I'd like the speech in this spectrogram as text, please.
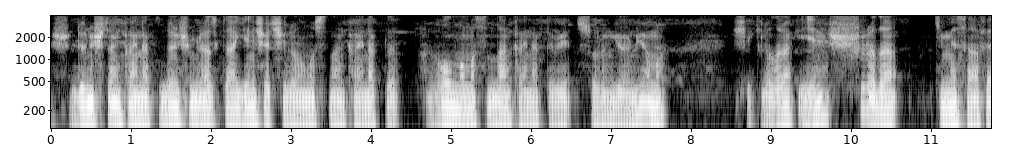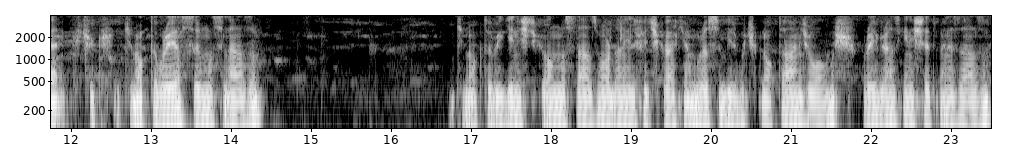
şu dönüşten kaynaklı dönüşüm birazcık daha geniş açıyla olmasından kaynaklı olmamasından kaynaklı bir sorun görünüyor ama şekil olarak iyi. Şurada ki mesafe küçük. iki nokta buraya sığması lazım. İki nokta bir genişlik olması lazım oradan elife çıkarken. Burası bir buçuk nokta anca olmuş. Burayı biraz genişletmeniz lazım.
